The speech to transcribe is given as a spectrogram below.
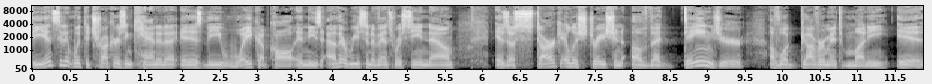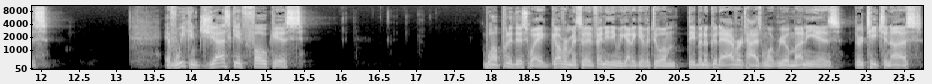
The incident with the truckers in Canada is the wake up call. And these other recent events we're seeing now is a stark illustration of the danger of what government money is. If we can just get focused, well, put it this way governments, if anything, we got to give it to them. They've been a good advertisement what real money is. They're teaching us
